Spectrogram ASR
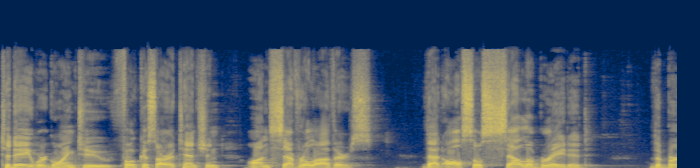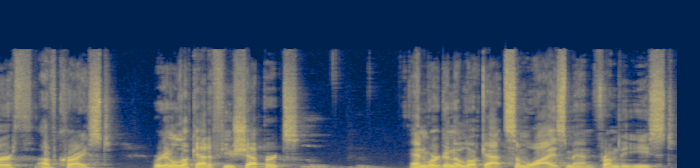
Today we're going to focus our attention on several others that also celebrated the birth of Christ. We're going to look at a few shepherds, and we're going to look at some wise men from the east.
